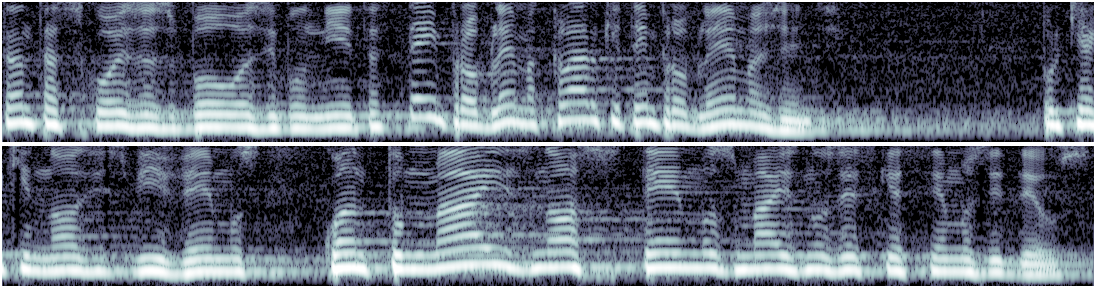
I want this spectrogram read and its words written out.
tantas coisas boas e bonitas, tem problema? Claro que tem problema, gente porque é que nós vivemos, quanto mais nós temos, mais nos esquecemos de Deus.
